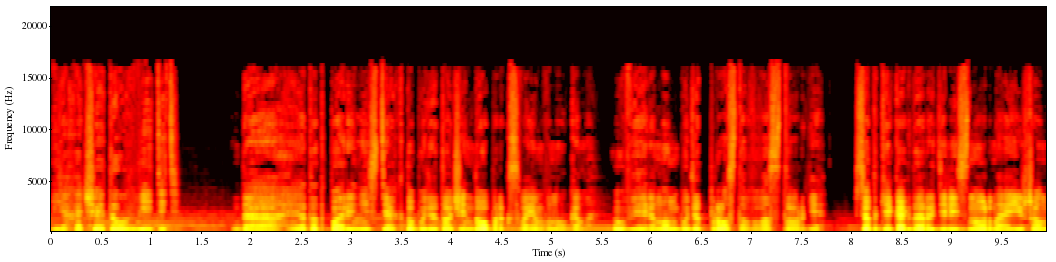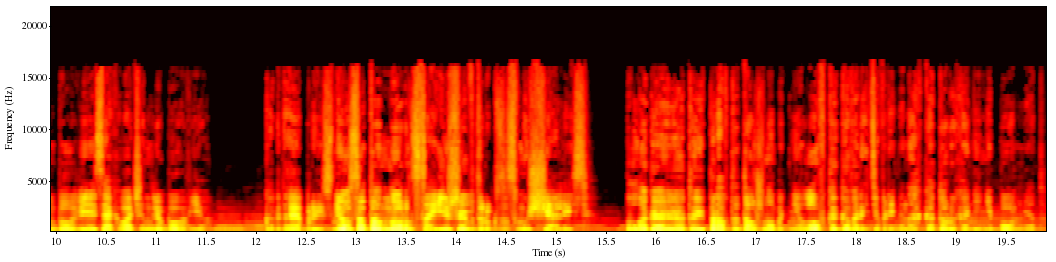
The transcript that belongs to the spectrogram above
Я хочу это увидеть. Да, этот парень из тех, кто будет очень добр к своим внукам. Уверен, он будет просто в восторге. Все-таки, когда родились Норн и Аиша, он был весь охвачен любовью. Когда я произнес это, Норн с Аишей вдруг засмущались. Полагаю, это и правда должно быть неловко говорить о временах, которых они не помнят.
